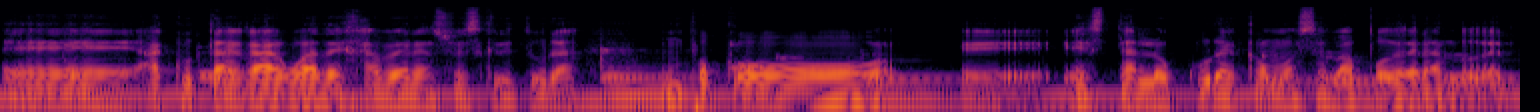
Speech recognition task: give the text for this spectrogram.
eh, Akutagawa deja ver en su escritura un poco eh, esta locura, cómo se va apoderando de él.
